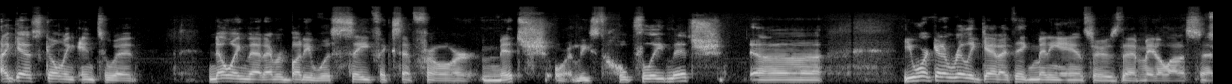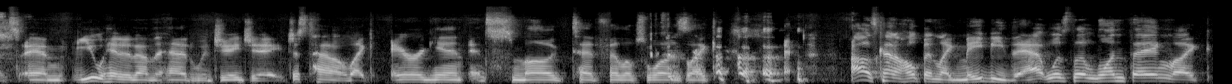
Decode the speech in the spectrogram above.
I guess going into it, knowing that everybody was safe except for Mitch, or at least hopefully Mitch, uh, you weren't going to really get, I think, many answers that made a lot of sense. And you hit it on the head with JJ, just how like arrogant and smug Ted Phillips was. Like, I was kind of hoping like maybe that was the one thing like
